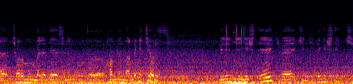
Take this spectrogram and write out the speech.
Evet, Çorum'un belediyesinin oto- kamyonlarını geçiyoruz. Birinciyi geçtik ve ikinciyi de geçtik.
